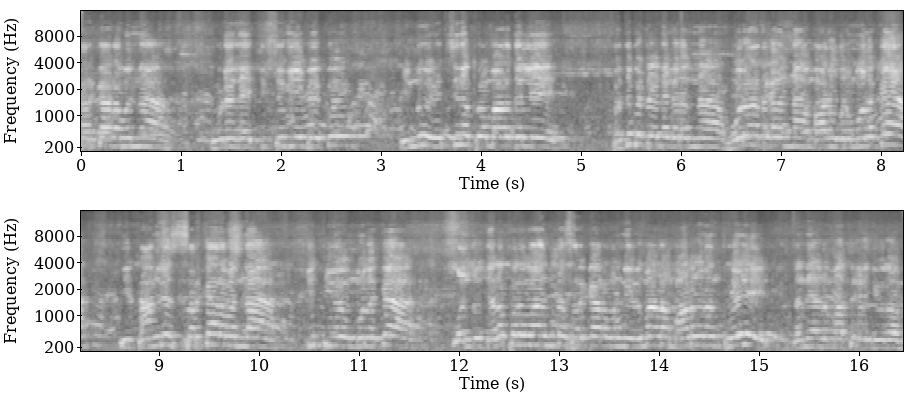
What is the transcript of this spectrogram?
ಸರ್ಕಾರವನ್ನ ಕೂಡಲೇ ಕಿತ್ತೊಗೆಯಬೇಕು. ಇನ್ನೂ ಹೆಚ್ಚಿನ ಪ್ರಮಾಣದಲ್ಲಿ ಪ್ರತಿಭಟನೆಗಳನ್ನ, ಹೋರಾಟಗಳನ್ನ ಮಾಡುವುದರ ಮೂಲಕ ಈ ಕಾಂಗ್ರೆಸ್ ಸರ್ಕಾರವನ್ನ ಕಿತ್ತಿಯುವ ಮೂಲಕ ಒಂದು ಜನಪರವಾದಂತ ಸರ್ಕಾರವನ್ನು ನಿರ್ಮಾಣ ಮಾಡೋದಂತ ಹೇಳಿ ನನ್ನ ಎರಡು ಮಾತುಗಳಿಗೆ ವಿರಾಮ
